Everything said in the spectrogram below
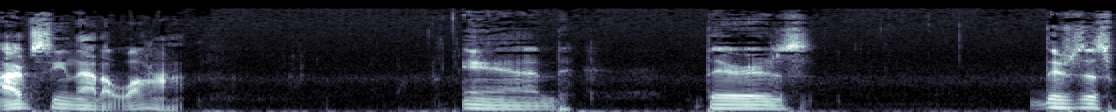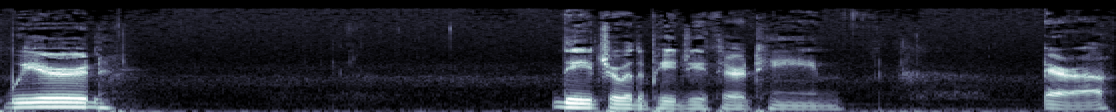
I've seen that a lot, and there's there's this weird nature with the PG-13 era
